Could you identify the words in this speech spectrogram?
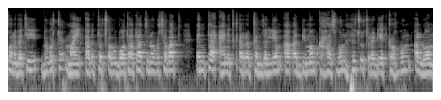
ኮነ በቲ ብብርቱዕ ማይ ኣብ እተጸልዉ ቦታታት ዝነብሩ ሰባት እንታይ ዓይነት ቀረብ ከም ዘድልዮም ኣቐዲሞም ክሓስቡን ህጹጽ ረድኤት ክረኽቡን ኣለዎም።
